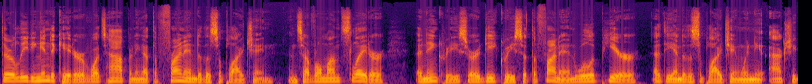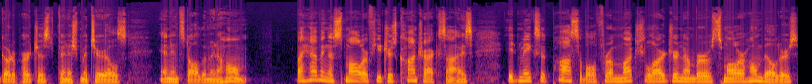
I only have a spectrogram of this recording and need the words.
They're a leading indicator of what's happening at the front end of the supply chain, and several months later, an increase or a decrease at the front end will appear at the end of the supply chain when you actually go to purchase finished materials and install them in a home. By having a smaller futures contract size, it makes it possible for a much larger number of smaller home builders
